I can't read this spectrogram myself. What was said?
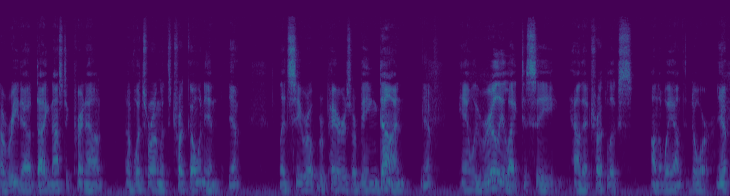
a readout, diagnostic printout of what's wrong with the truck going in. Yep let's see what repairs are being done. Yep. And we really like to see how that truck looks on the way out the door. Yep.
